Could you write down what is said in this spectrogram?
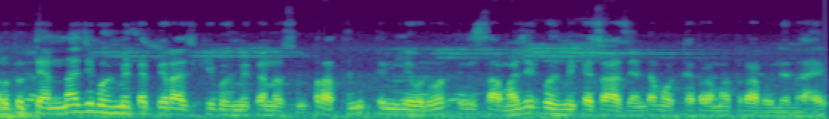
परंतु त्यांना जी भूमिका ती राजकीय भूमिका नसून प्राथमिक त्यांनी लेवलवर त्यांनी सामाजिक भूमिकेचा अजेंडा मोठ्या प्रमाणात राबवलेला आहे.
